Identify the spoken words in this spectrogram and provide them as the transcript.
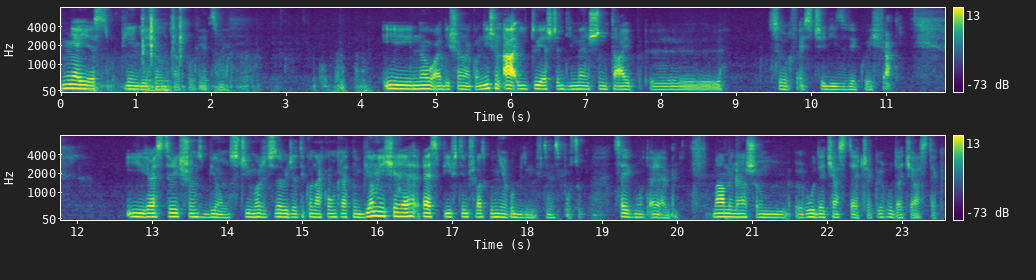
Nie jest 50 powiedzmy i no additional condition. A i tu jeszcze dimension type yy, surface, czyli zwykły świat. I restrictions biomes, czyli możecie zrobić, że tylko na konkretnym biomie się respi, w tym przypadku nie robimy w ten sposób. Save mode element. Mamy naszą rudę ciasteczek, ruda ciastek.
